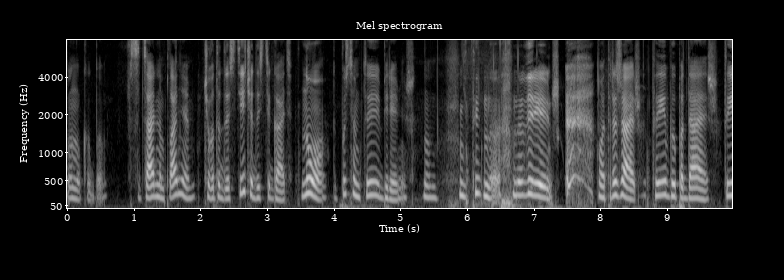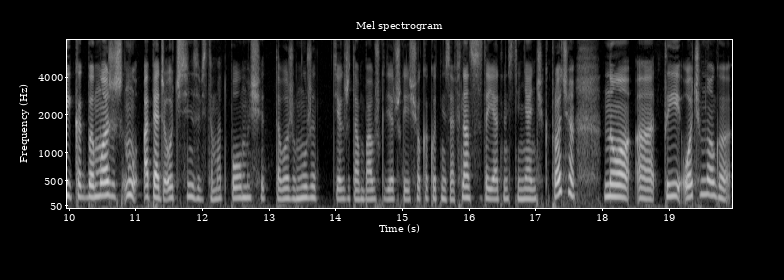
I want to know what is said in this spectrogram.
ну как бы в социальном плане чего-то достичь и достигать. Но, допустим, ты беременеешь. Ну, не ты, но, но беременеешь. Вот, рожаешь, ты выпадаешь. Ты как бы можешь, ну, опять же, очень сильно зависит там от помощи того же мужа, тех же там бабушка, дедушка, еще какой-то, не знаю, финансовой состоятельности, нянечек и прочее. Но а, ты очень много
